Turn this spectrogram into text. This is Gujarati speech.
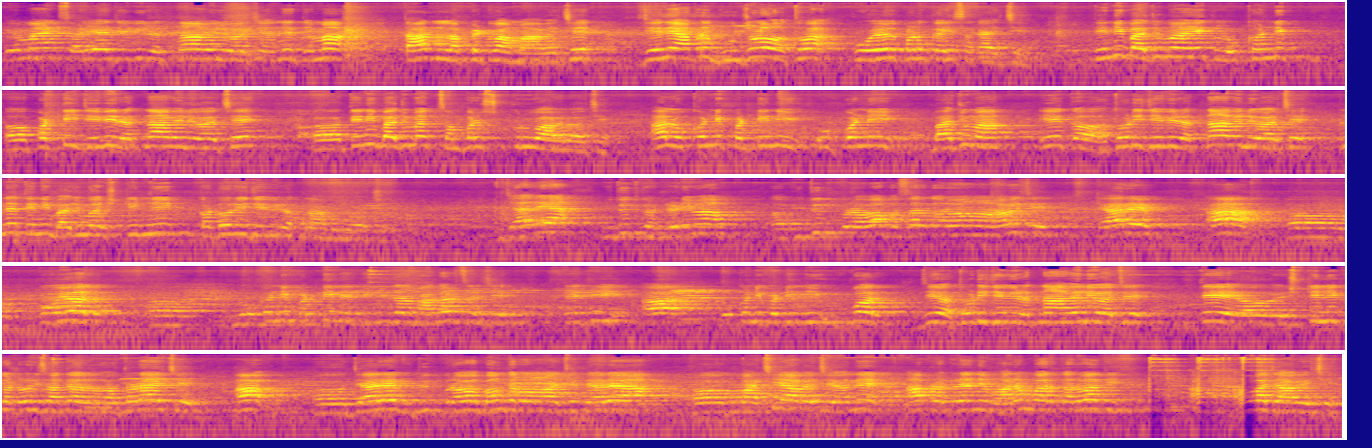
તેમાં એક સળિયા જેવી રચના આવેલી હોય છે અને તેમાં તાર લપેટવામાં આવે છે, જેને આપણે ગૂંચળો અથવા કોયલ પણ કહી શકાય છે. તેની બાજુમાં એક લોખંડની પટ્ટી જેવી રચના આવેલી હોય છે તેની બાજુમાં એક સંપર્ક સ્ક્રૂ આવેલો હોય છે. આ લોખંડની પટ્ટીની ઉપરની બાજુમાં એક હથોડી જેવી રચના આવેલી હોય છે અને તેની બાજુમાં સ્ટીલની કટોરી જેવી રચના આવેલી હોય છે. જ્યારે આ વિદ્યુત ઘંટડીમાં વિદ્યુત પ્રવાહ પસાર કરવામાં આવે છે ત્યારે આ અ, કોયલ અ, લોખંડની પટ્ટીને તેની તરફ આકર્ષે છે તેથી આ લોખંડની પટ્ટીની ઉપર જે હથોડી જેવી રચના આવેલી હોય છે, તે સ્ટીલની કટોરી સાથે અથડાય છે. આ જ્યારે વિદ્યુત પ્રવાહ બંધ કરવામાં આવે છે, ત્યારે આ પાછી આવે છે અને આ પ્રક્રિયાને વારંવાર કરવાથી અવાજ આવે છે.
